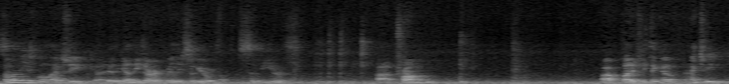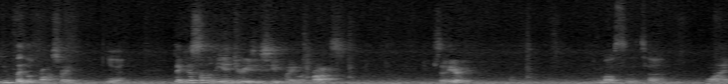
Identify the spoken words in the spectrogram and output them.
Some of these will actually, uh, again, these are really severe, severe uh, trauma. Uh, But if you think of, actually, you played lacrosse, right? Yeah. Think of some of the injuries you see playing lacrosse. Severe? Most of the time. Why?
